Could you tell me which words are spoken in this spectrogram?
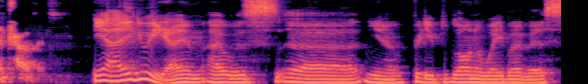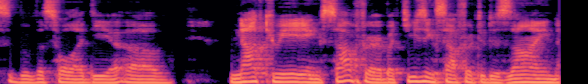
like trousers. Yeah, I agree. I am. I was, uh, you know, pretty blown away by this, this whole idea of not creating software, but using software to design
